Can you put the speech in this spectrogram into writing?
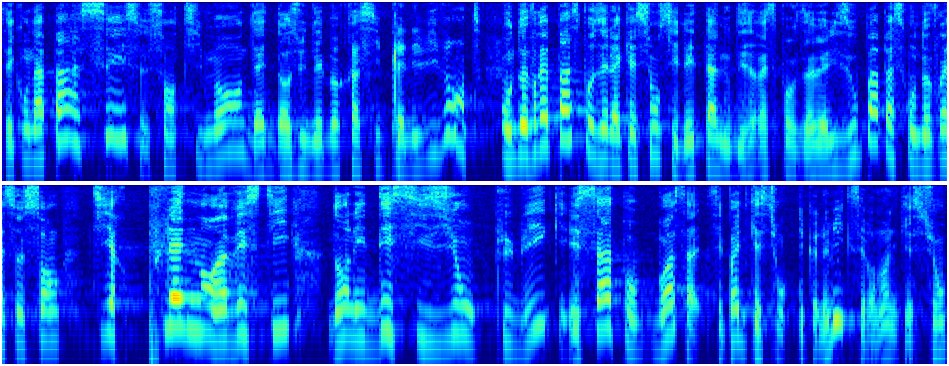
c'est qu'on n'a pas assez ce sentiment d'être dans une démocratie pleine et vivante. On ne devrait pas se poser la question si l'État nous déresponsabilise ou pas, parce qu'on devrait se sentir pleinement investi dans les décisions publiques. Et ça, pour moi, ce n'est pas une question économique, c'est vraiment une question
